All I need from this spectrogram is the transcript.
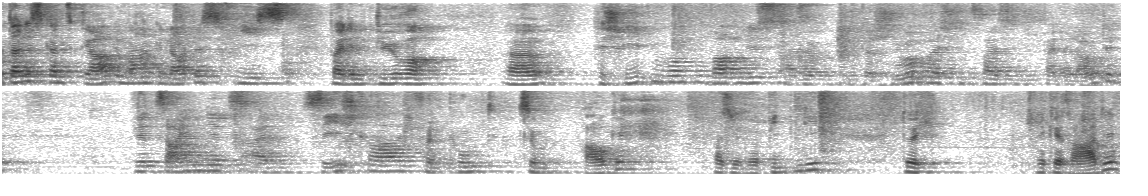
Und dann ist ganz klar, wir machen genau das, wie es bei dem Dürer äh, beschrieben worden ist, also mit der Schnur beispielsweise bei der Laute. Wir zeichnen jetzt einen Sehstrahl von Punkt zum Auge, also wir verbinden die durch eine Gerade.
